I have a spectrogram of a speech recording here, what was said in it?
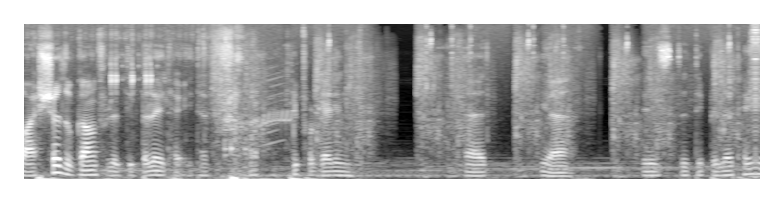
Oh, I should have gone for the debilitate. I keep forgetting that, uh, yeah, is the debilitate.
